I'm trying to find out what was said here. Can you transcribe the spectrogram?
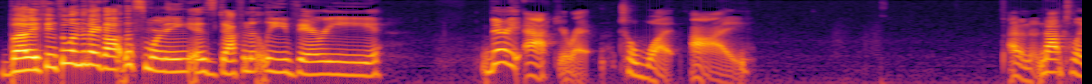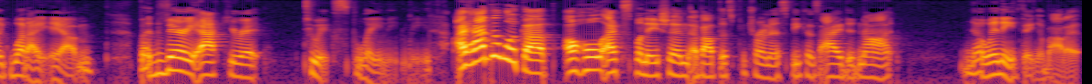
but I think the one that I got this morning is definitely very, very accurate to what I I don't know, not to like what I am, but very accurate to explaining me. I had to look up a whole explanation about this Patronus because I did not know anything about it.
